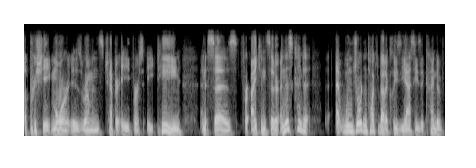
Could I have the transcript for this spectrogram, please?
appreciate more is Romans chapter 8 verse 18 and it says for I consider and this kind of when Jordan talked about Ecclesiastes it kind of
